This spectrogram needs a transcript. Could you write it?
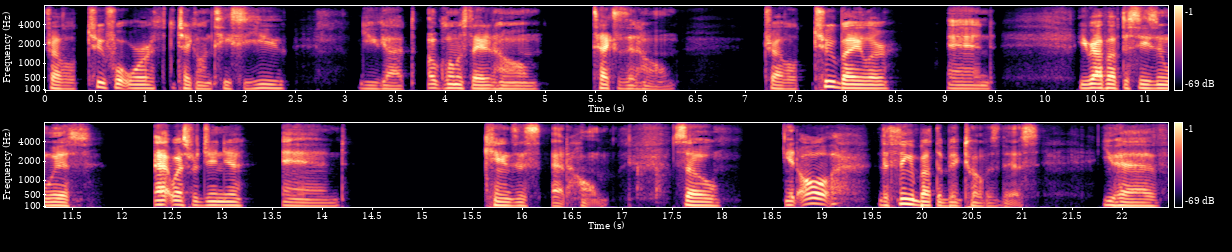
Travel to Fort Worth to take on TCU. You got Oklahoma State at home, Texas at home. Travel to Baylor, and you wrap up the season with at West Virginia and Kansas at home. So it all the thing about the Big 12 is this. You have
